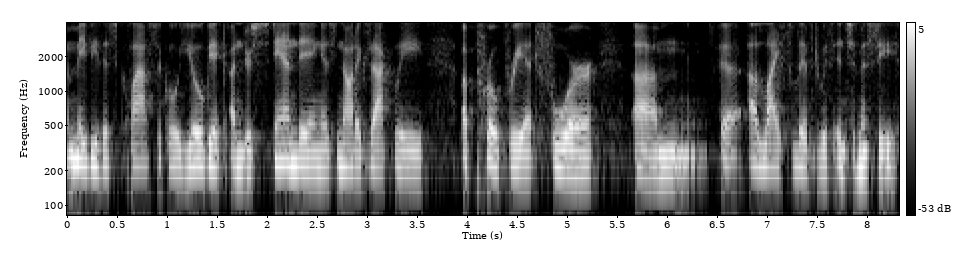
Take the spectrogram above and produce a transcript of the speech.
maybe this classical yogic understanding is not exactly appropriate for um, a life lived with intimacy.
